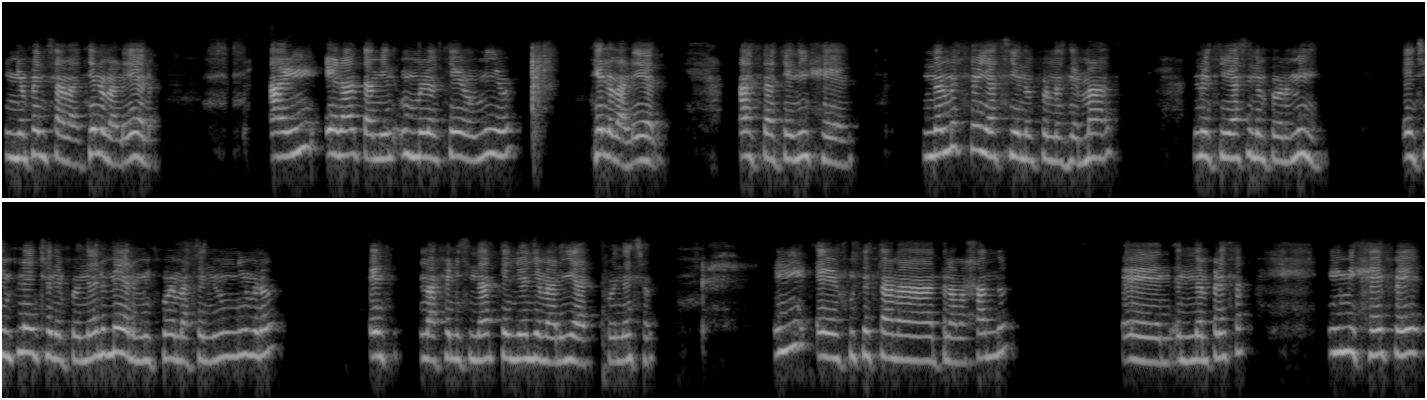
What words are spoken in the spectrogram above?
Y yo pensaba, ¿quién lo va a leer? Ahí era también un bloqueo mío, ¿quién lo va a leer? Hasta que dije, no lo estoy haciendo por los demás, lo estoy haciendo por mí. El simple hecho de poder ver mis poemas en un libro es la felicidad que yo llevaría con eso. Y eh, justo estaba trabajando en, una empresa y mi jefe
